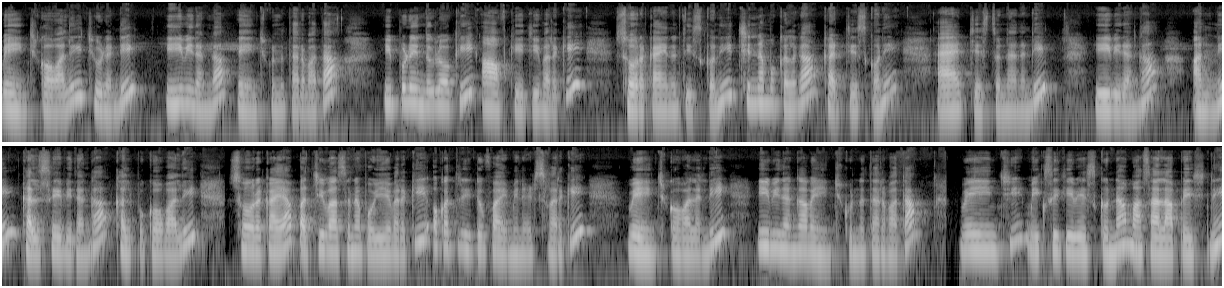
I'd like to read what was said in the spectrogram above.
వేయించుకోవాలి. చూడండి ఈ విధంగా వేయించుకున్న తర్వాత ఇప్పుడు ఇందులోకి హాఫ్ కేజీ వరకు సొరకాయను తీసుకొని చిన్న ముక్కలుగా కట్ చేసుకొని యాడ్ చేస్తున్నానండి. ఈ విధంగా అన్నీ కలిసే విధంగా కలుపుకోవాలి. సోరకాయ పచ్చివాసన పోయే వరకు ఒక త్రీ టు ఫైవ్ మినిట్స్ వరకు వేయించుకోవాలండి. ఈ విధంగా వేయించుకున్న తర్వాత వేయించి మిక్సీకి వేసుకున్న మసాలా పేస్ట్ని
